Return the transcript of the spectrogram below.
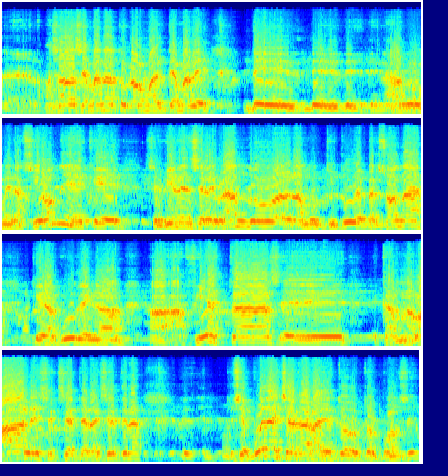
Eh, la pasada semana tocábamos el tema de, de, las aglomeraciones que se vienen celebrando, la multitud de personas que acuden a, fiestas, eh, carnavales, etcétera, etcétera. ¿Se puede achacar a esto, doctor Ponce?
